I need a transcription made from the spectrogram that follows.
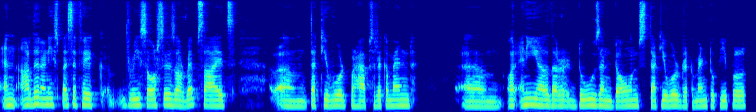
And are there any specific resources or websites um, that you would perhaps recommend um, or any other do's and don'ts that you would recommend to people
